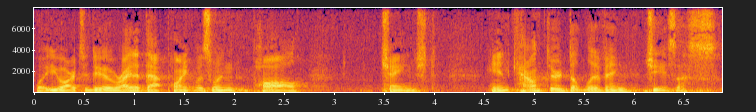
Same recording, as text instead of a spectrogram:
what you are to do. Right at that point was when Paul changed. He encountered the living Jesus,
